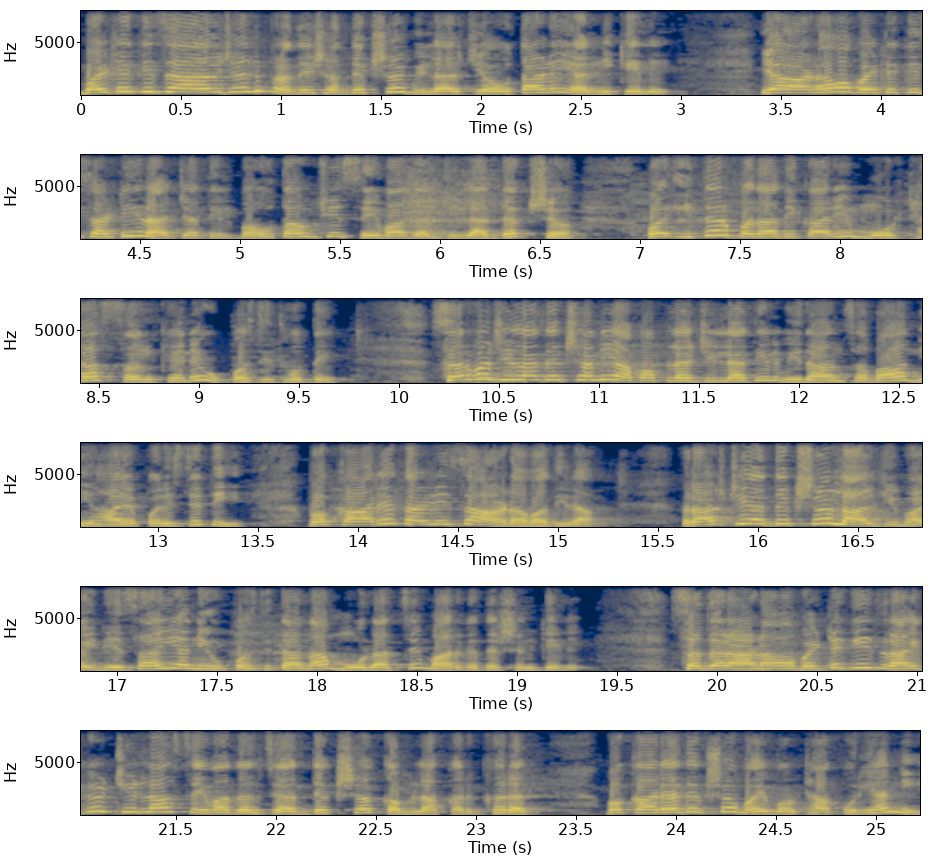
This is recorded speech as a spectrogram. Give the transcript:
बैठकीचे आयोजन प्रदेश अध्यक्ष विलासजी अवताडे यांनी केले. या आढावा बैठकीसाठी राज्यातील बहुतांशी सेवा दल जिल्हाध्यक्ष व इतर पदाधिकारी मोठ्या संख्येने उपस्थित होते. सर्व जिल्हाध्यक्षांनी आपापल्या जिल्ह्यातील विधानसभा निहाय परिस्थिती व कार्यकारिणीचा आढावा दिला. राष्ट्रीय अध्यक्ष लालजीभाई देसाई यांनी उपस्थितांना मोलाचे मार्गदर्शन केले. सदर आढावा बैठकीत रायगड जिल्हा सेवा दलचे अध्यक्ष कमलाकर घरत व कार्याध्यक्ष वैभव ठाकूर यांनी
